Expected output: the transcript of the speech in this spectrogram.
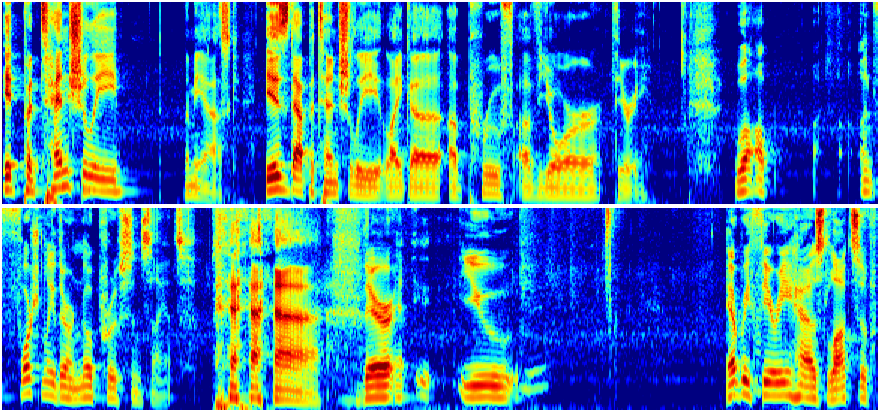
it potentially? Let me ask: Is that potentially like a, a proof of your theory? well, uh, unfortunately, there are no proofs in science. there you every theory has lots of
